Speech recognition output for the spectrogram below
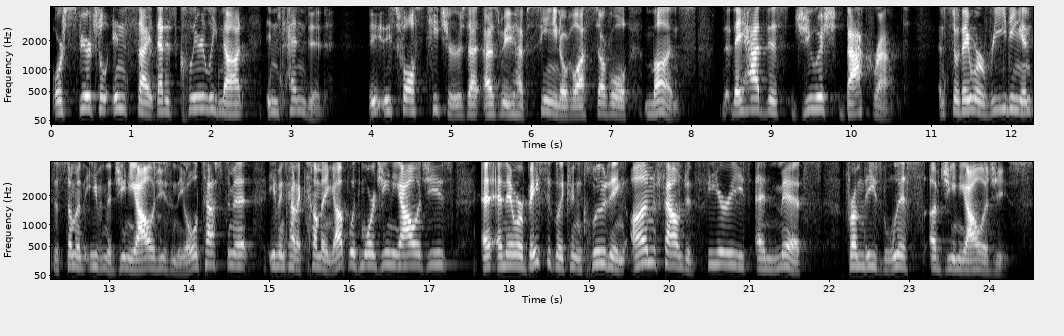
or spiritual insight that is clearly not intended. These false teachers that, as we have seen over the last several months, they had this Jewish background. And so they were reading into some of the, even the genealogies in the Old Testament, even kind of coming up with more genealogies. And, and they were basically concluding unfounded theories and myths from these lists of genealogies.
